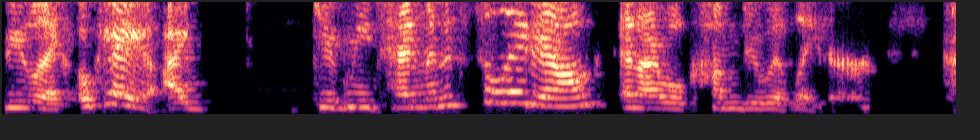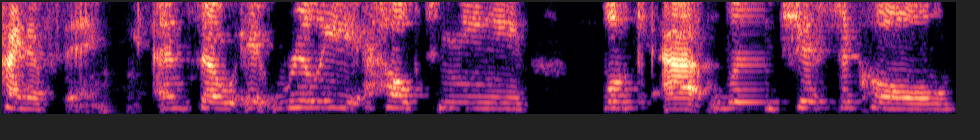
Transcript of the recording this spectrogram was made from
be like okay i give me 10 minutes to lay down and i will come do it later kind of thing. And so it really helped me look at logistical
